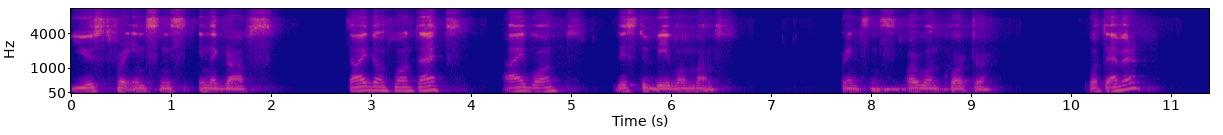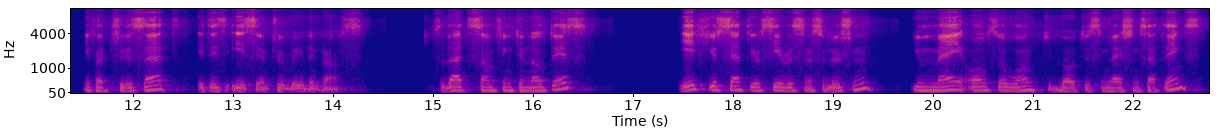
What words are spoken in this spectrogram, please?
used for instance in the graphs. So I don't want that. I want this to be one month, for instance, or one quarter, whatever. If I choose that, it is easier to read the graphs. So that's something to notice. If you set your series resolution, you may also want to go to simulation settings,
